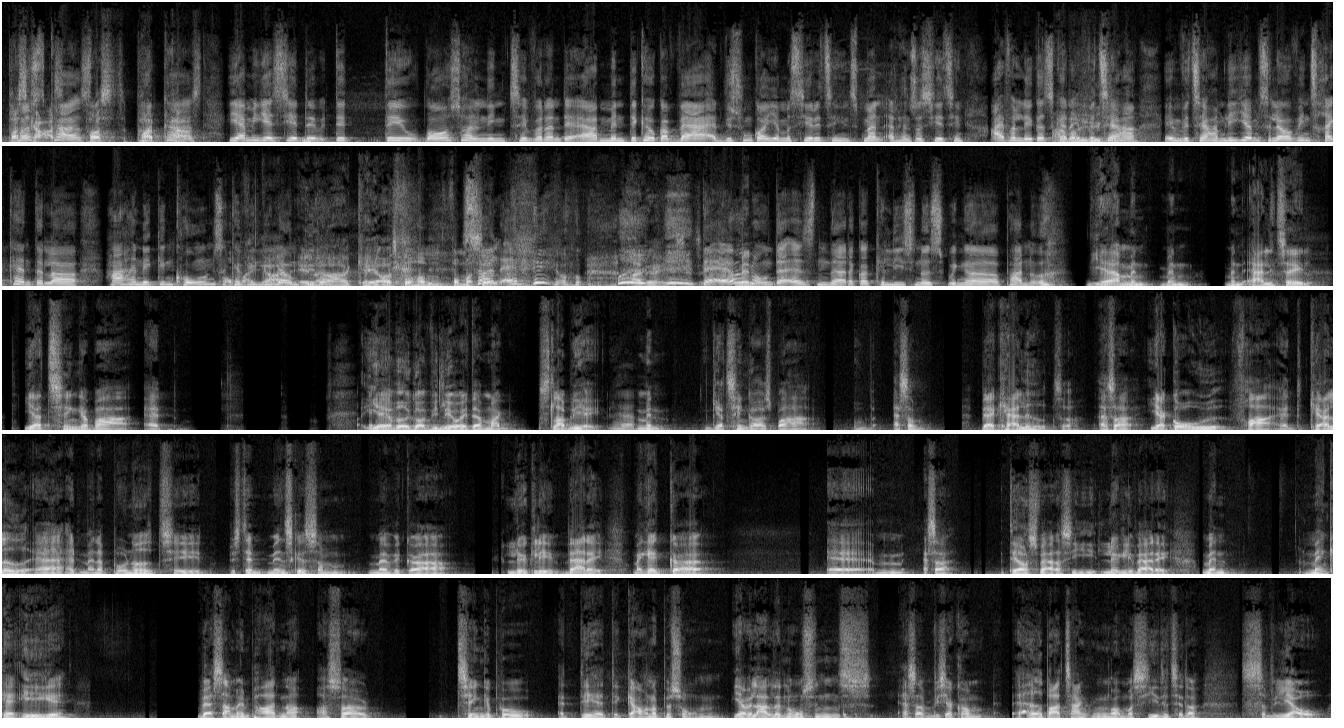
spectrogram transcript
Podcast. Podcast. Post, podcast. Jamen, jeg siger, det, det, det er jo vores holdning til, hvordan det er, men det kan jo godt være, at hvis hun går hjem og siger det til hendes mand, at han så siger til hende, ej, hvor lækkert, skal hvor invitere, ham, invitere ham lige hjem, så laver vi en trekant, eller har han ikke en kone, så Oh kan vi lige God. lave en bytter. Eller kan jeg også få ham for mig Sådan selv? er det jo. Ej, det er helt sindssygt. Der er jo Men- nogen, der er sådan der, der godt kan lide sådan noget swinger og par noget. Ja, men, men, men ærligt talt, jeg tænker bare, at... Ja, jeg ved godt, vi lever i Danmark. Slap lige af. Ja. Men jeg tænker også bare, altså, hvad er kærlighed så? Altså, jeg går ud fra, at kærlighed er, at man er bundet til et bestemt menneske, som man vil gøre lykkelig hver dag. Man kan ikke gøre... Øh, altså, det er også svært at sige lykkelig hver dag, men man kan ikke være sammen med en partner, og så tænke på, at det her, det gavner personen. Jeg vil aldrig nogensinde, altså hvis jeg kom, havde bare tanken om at sige det til dig, så vil jeg jo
